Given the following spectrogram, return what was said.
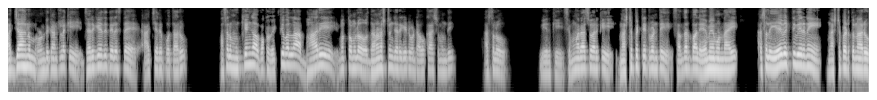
మధ్యాహ్నం రెండు గంటలకి జరిగేది తెలిస్తే ఆశ్చర్యపోతారు. అసలు ముఖ్యంగా ఒక వ్యక్తి వల్ల భారీ మొత్తంలో ధన నష్టం జరిగేటువంటి అవకాశం ఉంది. అసలు వీరికి సింహరాశి వారికి నష్టపెట్టేటువంటి సందర్భాలు ఏమేమి ఉన్నాయి అసలు ఏ వ్యక్తి వీరిని నష్టపెడుతున్నారు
